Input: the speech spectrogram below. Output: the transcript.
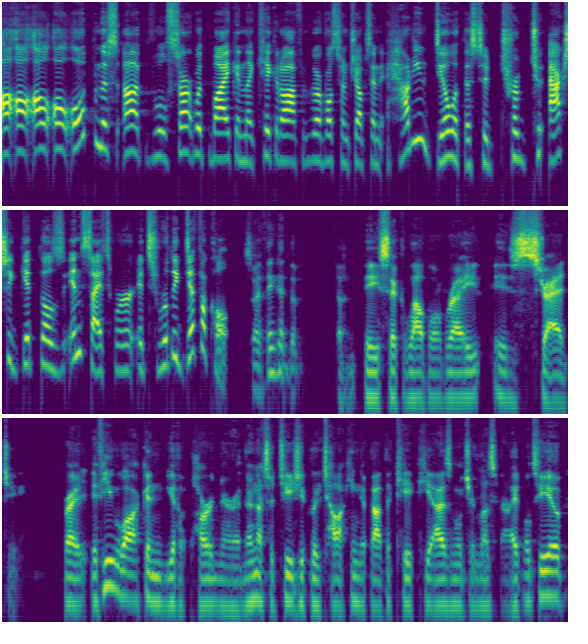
I'll, I'll, I'll open this up. We'll start with Mike and like kick it off, and whoever else jumps in. How do you deal with this to to actually get those insights where it's really difficult? So I think at the, the basic level, right, is strategy. Right. If you walk in, you have a partner and they're not strategically talking about the KPIs and which are most valuable to you,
